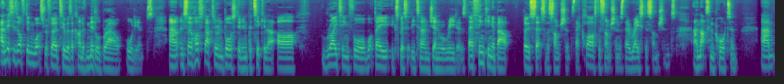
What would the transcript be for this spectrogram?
And this is often what's referred to as a kind of middle brow audience. Uh, and so Hofstadter and Boorstin in particular are writing for what they explicitly term general readers. They're thinking about those sets of assumptions, their class assumptions, their race assumptions, and that's important. Um,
